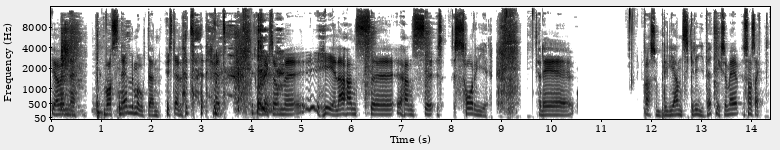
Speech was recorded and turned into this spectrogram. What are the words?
jag vet inte, var snäll mot den istället. och liksom eh, hela hans, eh, hans eh, sorg. Det är bara så briljant skrivet liksom. Eh, som sagt,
